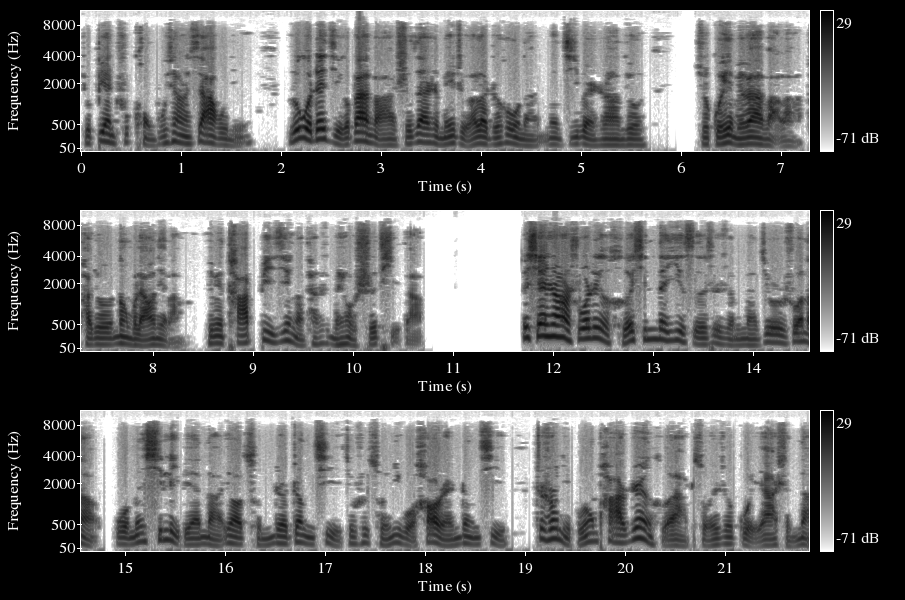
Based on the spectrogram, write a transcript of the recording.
就变出恐怖相吓唬你。如果这几个办法实在是没辙了之后呢，那基本上就就鬼也没办法了，他就弄不了你了，因为他毕竟啊他是没有实体的。这先生说这个核心的意思是什么呢？就是说呢，我们心里边呢要存着正气，就是存一股浩然正气。这时候你不用怕任何啊，所谓是鬼呀神呐，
